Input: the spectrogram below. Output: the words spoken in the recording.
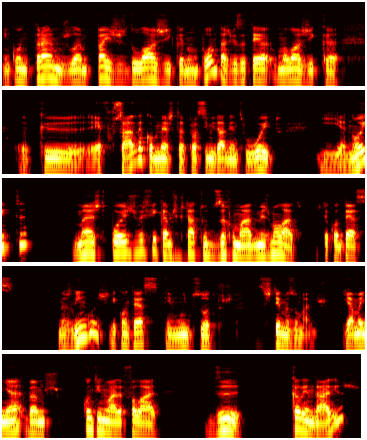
Encontramos lampejos de lógica num ponto, às vezes até uma lógica eh, que é forçada, como nesta proximidade entre o 8 e a noite, mas depois verificamos que está tudo desarrumado mesmo ao lado. Isto acontece nas línguas e acontece em muitos outros sistemas humanos. E amanhã vamos continuar a falar de calendários,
